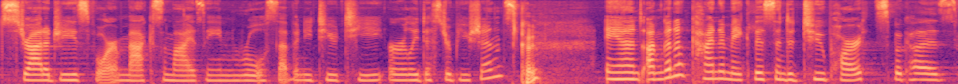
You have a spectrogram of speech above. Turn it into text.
Strategies for Maximizing Rule 72T Early Distributions. Okay. And I'm going to kind of make this into two parts because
